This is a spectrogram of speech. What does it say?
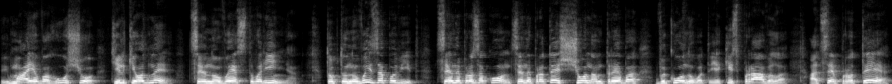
Має вагу що? Тільки одне це нове створіння. Тобто новий заповіт це не про закон, це не про те, що нам треба виконувати, якісь правила, а це про те,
